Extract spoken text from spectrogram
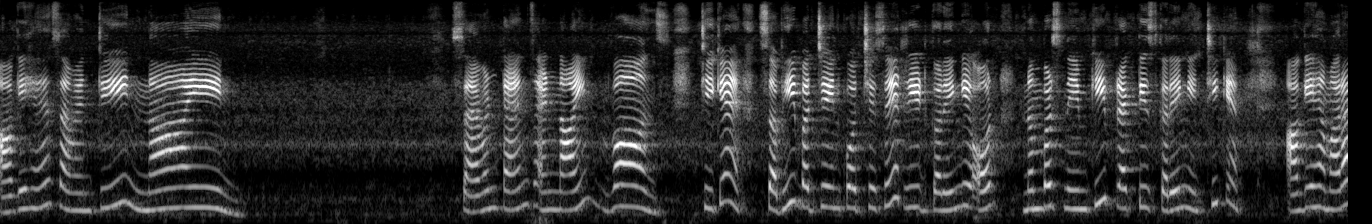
आगे है seventy nine seven tens and nine ones. ठीक है? सभी बच्चे इनको अच्छे से रीड करेंगे और नंबर्स नेम की प्रैक्टिस करेंगे। ठीक है? आगे है हमारा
